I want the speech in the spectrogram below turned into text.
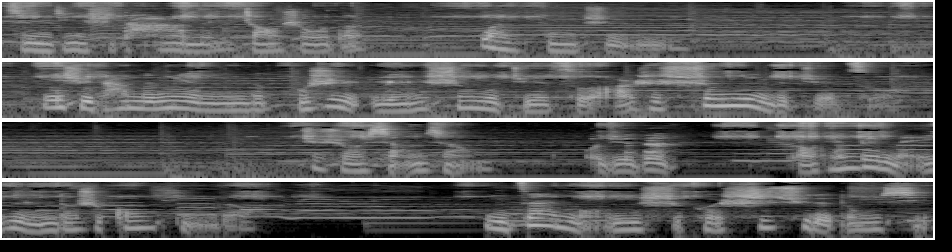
仅仅是他们遭受的万分之一。也许他们面临的不是人生的抉择，而是生命的抉择。这时候想想，我觉得老天对每一个人都是公平的。你在某一时刻失去的东西，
